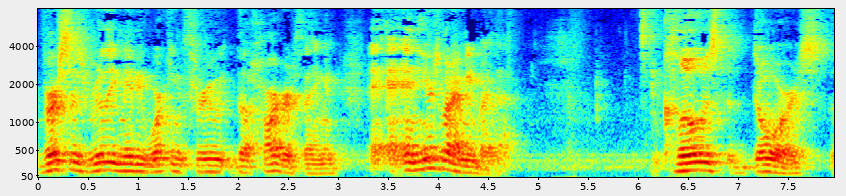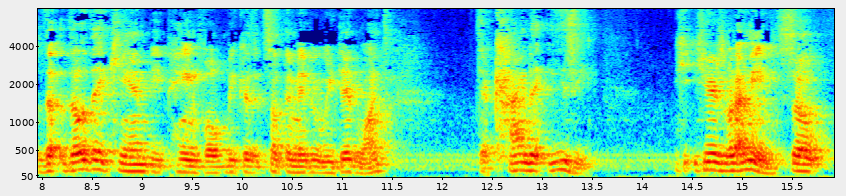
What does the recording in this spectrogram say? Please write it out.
versus really maybe working through the harder thing. And, and here's what I mean by that closed doors, th- though they can be painful because it's something maybe we did want, they're kind of easy. H- here's what I mean. So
